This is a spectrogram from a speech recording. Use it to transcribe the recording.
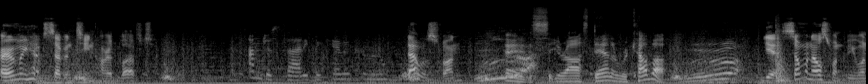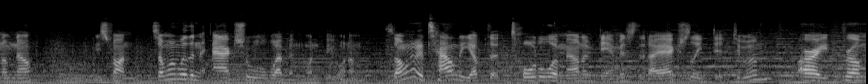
I only have 17 hard left. I'm just sad he became a criminal. That was fun. hey, just sit your ass down and recover. Yeah, someone else wouldn't be one of them now. He's fun. Someone with an actual weapon wouldn't be one of them. So I'm gonna tally up the total amount of damage that I actually did to him. Alright, from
